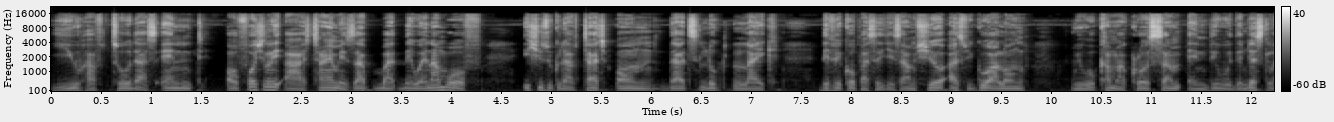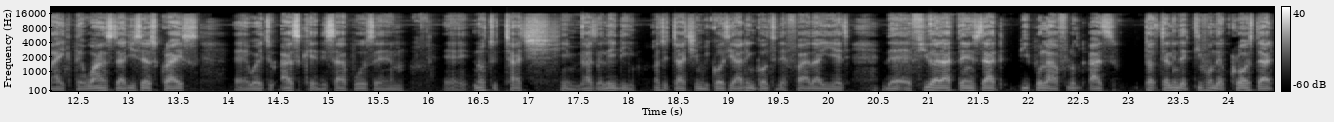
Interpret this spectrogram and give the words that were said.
you have told us, and unfortunately, our time is up. But there were a number of issues we could have touched on that looked like difficult passages. I'm sure as we go along, we will come across some and deal with them, just like the ones that Jesus Christ uh, were to ask his disciples um, uh, not to touch him. That's the lady, not to touch him because he hadn't gone to the Father yet. There are a few other things that people have looked at telling the thief on the cross that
